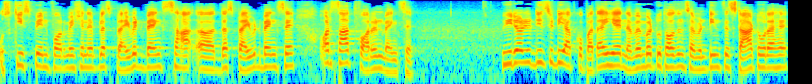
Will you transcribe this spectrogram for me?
उसकी इस पे इंफॉर्मेशन है। प्लस प्राइवेट बैंक्स दस प्राइवेट बैंक्स हैं और सात फॉरेन बैंक्स हैं। पीरियोडिसिटी आपको पता ही है, नवंबर 2017 से स्टार्ट हो रहा है।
